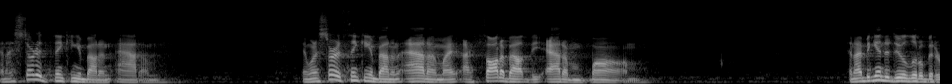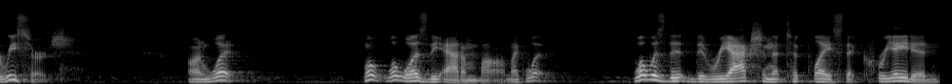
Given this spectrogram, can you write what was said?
And I started thinking about an atom. And when I started thinking about an atom, I, I, thought about the atom bomb. And I began to do a little bit of research on what what, what was the atom bomb? Like, what, what was the, the reaction that took place that created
